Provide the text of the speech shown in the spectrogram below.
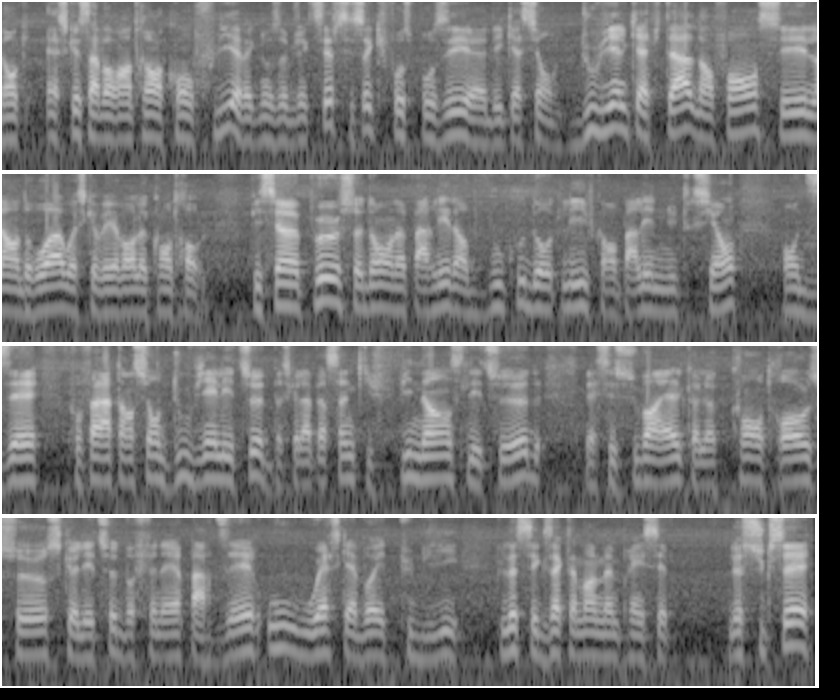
Donc, est-ce que ça va rentrer en conflit avec nos objectifs? C'est ça qu'il faut se poser euh, des questions. D'où vient le capital? Dans le fond, c'est l'endroit où est-ce qu'il va y avoir le contrôle. Puis c'est un peu ce dont on a parlé dans beaucoup d'autres livres quand on parlait de nutrition. On disait faut faire attention d'où vient l'étude, parce que la personne qui finance l'étude, ben, c'est souvent elle qui a le contrôle sur ce que l'étude va finir par dire ou où est-ce qu'elle va être publiée. Puis là, c'est exactement le même principe. Le succès,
